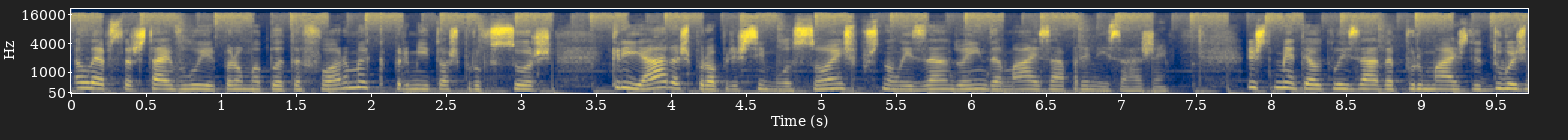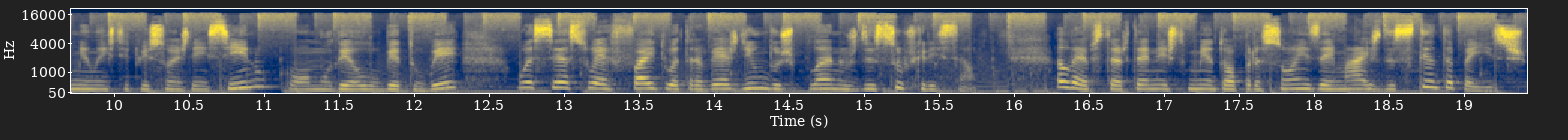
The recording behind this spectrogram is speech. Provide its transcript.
A Labster está a evoluir para uma plataforma que permite aos professores criar as próprias simulações, personalizando ainda mais a aprendizagem. Neste momento é utilizada por mais de 2 mil instituições de ensino, com o modelo B2B. O acesso é feito através de um dos planos de subscrição. A Labster tem neste momento operações em mais de 70 países.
